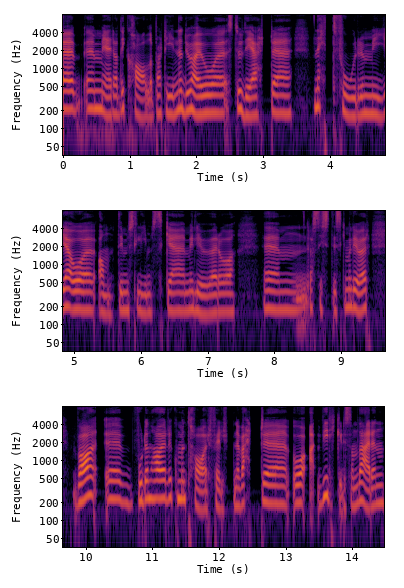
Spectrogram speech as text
eh, mer radikale partiene Du har jo eh, studert nettforum mye, og antimuslimske miljøer og eh, rasistiske miljøer. Hva, eh, hvordan har kommentarfeltene vært, eh, og virker det som det er en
